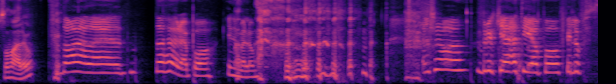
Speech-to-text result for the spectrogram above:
sånn er det jo. Så da, er det, da hører jeg på innimellom. Eller så bruker jeg tida på filosofi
